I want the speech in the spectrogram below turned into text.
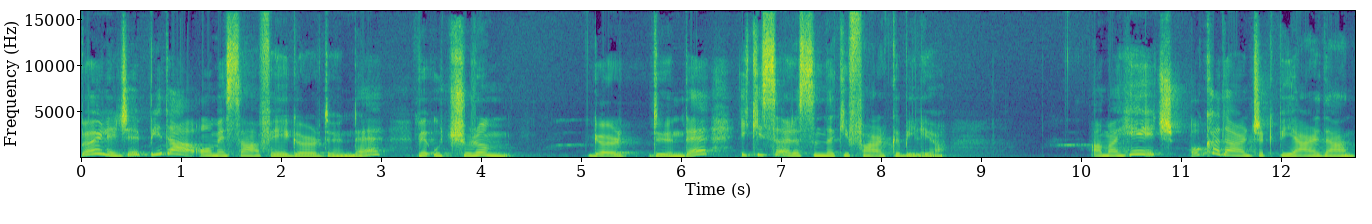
Böylece bir daha o mesafeyi gördüğünde ve uçurum gördüğünde ikisi arasındaki farkı biliyor. Ama hiç o kadarcık bir yerden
